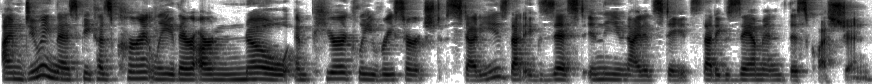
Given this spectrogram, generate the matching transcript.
I'm doing this because currently there are no empirically researched studies that exist in the United States that examine this question.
